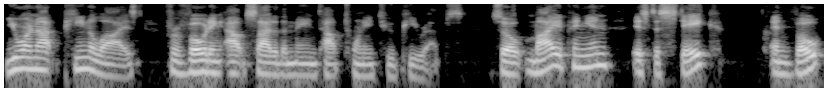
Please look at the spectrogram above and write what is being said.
you are not penalized for voting outside of the main top 22 PREPs. So my opinion is to stake and vote,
